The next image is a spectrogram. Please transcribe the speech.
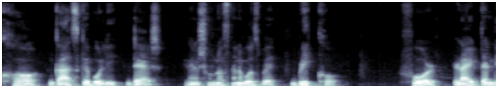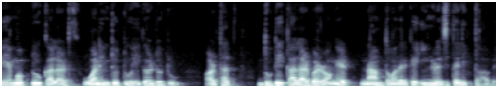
খ, গাছকে বলি ড্যাশ। এখানে শূন্যস্থানে বসবে বৃক্ষ। Four, right the name of two colours, one into two equal to two. অর্থাৎ দুটি কালার বা রঙের নাম তোমাদেরকে ইংরেজিতে লিখতে হবে।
